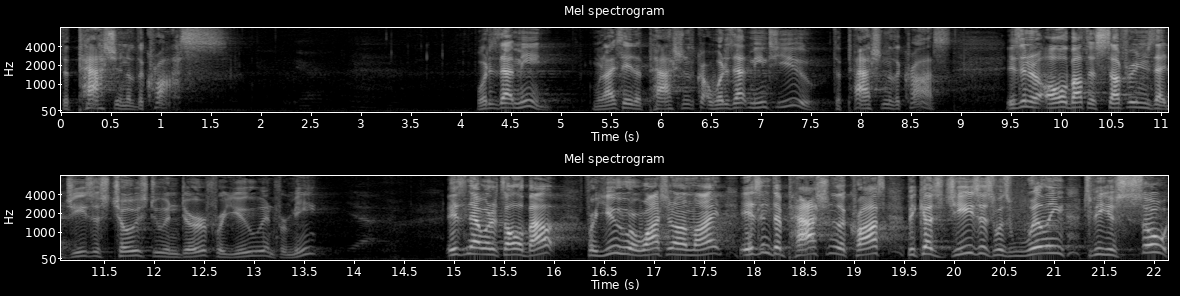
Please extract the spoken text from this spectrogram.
The passion of the cross. What does that mean? When I say the passion of the cross, what does that mean to you? The passion of the cross. Isn't it all about the sufferings that Jesus chose to endure for you and for me? Yeah. Isn't that what it's all about? For you who are watching online, isn't the passion of the cross because Jesus was willing to be so,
